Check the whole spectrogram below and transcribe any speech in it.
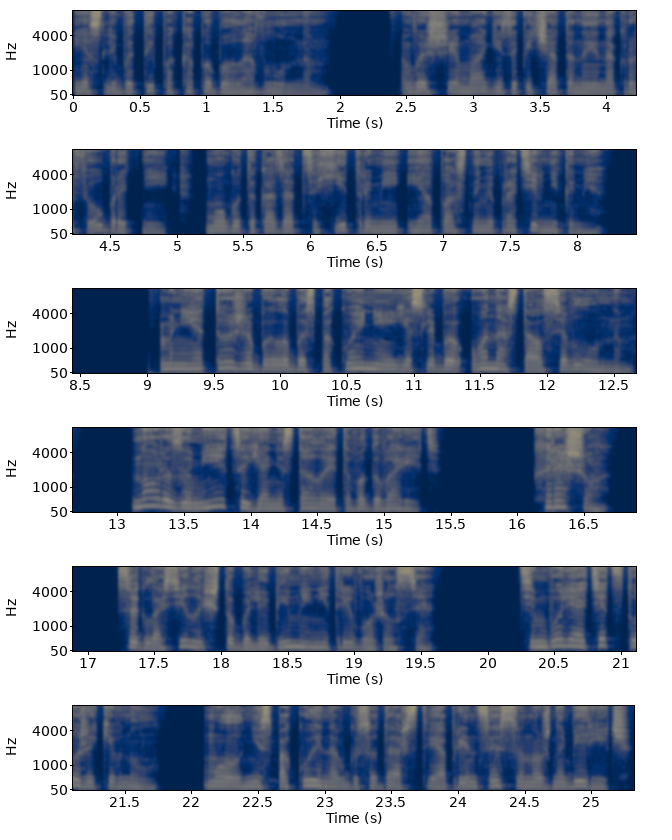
«если бы ты пока побыла в лунном. Высшие маги, запечатанные на кровь оборотней, могут оказаться хитрыми и опасными противниками. Мне тоже было бы спокойнее, если бы он остался в лунном. Но, разумеется, я не стала этого говорить. «Хорошо», — согласилась, чтобы любимый не тревожился. Тем более отец тоже кивнул, мол, неспокойно в государстве, а принцессу нужно беречь.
